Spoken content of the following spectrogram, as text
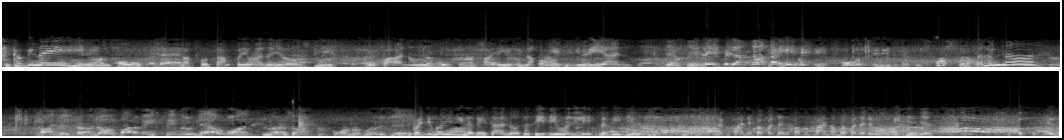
Gabi na eh. Sakto-sakto yung ano nyo. Oh. Yung paanong... Ay, naku. Hindi yan. Label ang kakain. Talon na. Padres Cardinals, bottom eight. St. Louis down one. Two runners on for former Blue Jays. Pwede ba yun ilagay sa ano? Sa CD yung maliliit na video? Ay, paano Papa, paano video niya? Ano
